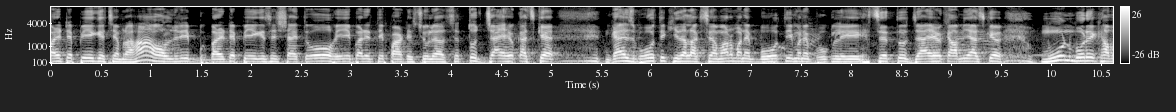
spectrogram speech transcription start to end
বাড়িটা পেয়ে গেছি আমরা। হ্যাঁ অলরেডি বাড়িটা পেয়ে গেছি শায়দ ও এই বাড়িতে পার্টি চলে আসছে। তো যাই হোক আজকে গাইস বহুতই খিদা লাগছে আমার মানে বহুতই মানে ভুক লেগে গেছে। তো যাই হোক, আমি আজকে মন ভরে খাব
